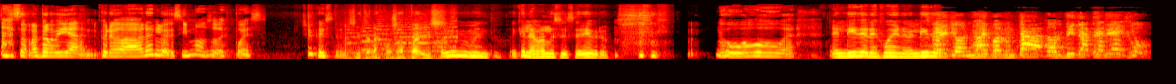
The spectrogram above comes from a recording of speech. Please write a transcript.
Ah, se re perdía. Pero ahora lo decimos o después. Yo qué sé, Existen las cosas país. por un momento. Hay que lavarles el cerebro. Uh, El líder es bueno, el líder. No hay voluntad, olvídate de ello.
